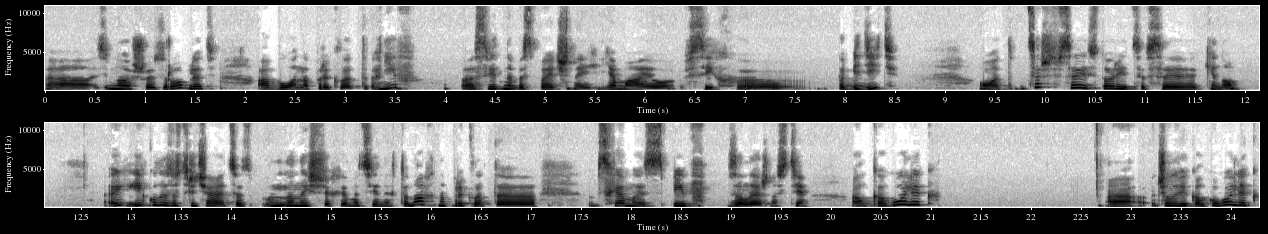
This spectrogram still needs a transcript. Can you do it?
е, зі мною щось зроблять. Або, наприклад, гнів, світ небезпечний, я маю всіх побідіть. От. Це ж все історії, це все кіно. І, коли зустрічаються на нижчих емоційних тонах, наприклад, е, схеми співзалежності. Алкоголік, е, чоловік алкоголік,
